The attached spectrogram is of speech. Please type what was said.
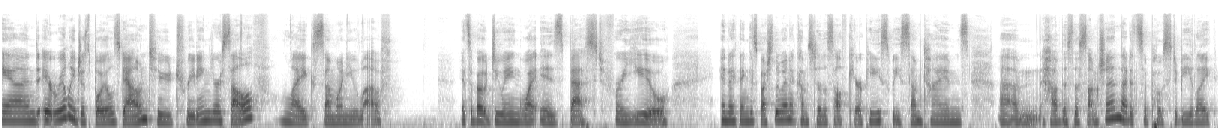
And it really just boils down to treating yourself like someone you love. It's about doing what is best for you and I think, especially when it comes to the self care piece, we sometimes um, have this assumption that it's supposed to be like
